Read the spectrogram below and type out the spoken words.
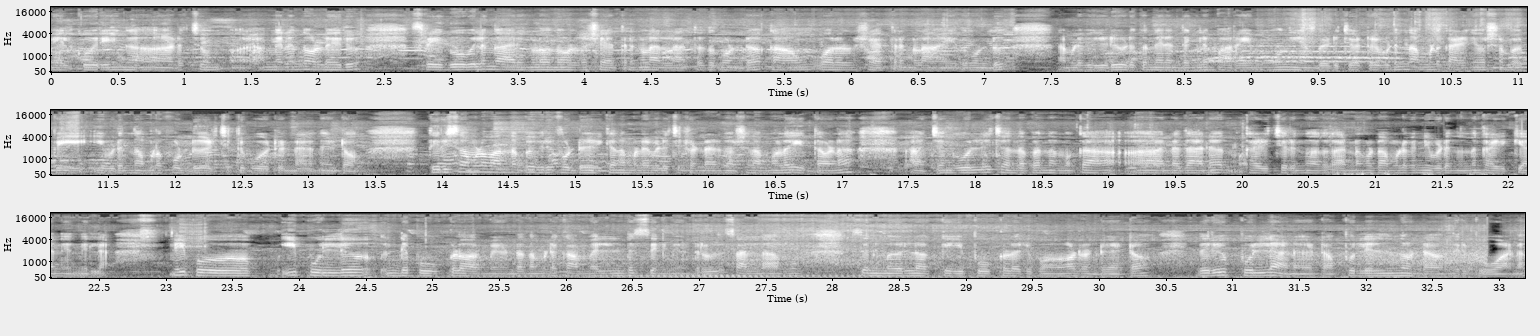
മേൽക്കൂരിയും അടച്ചും അങ്ങനെയൊന്നും ഉള്ളൊരു ശ്രീകോവിലും കാര്യങ്ങളൊന്നും ഉള്ള ക്ഷേത്രങ്ങളല്ലാത്തത് കൊണ്ട് കാവ് പോലുള്ള ക്ഷേത്രങ്ങളായതുകൊണ്ട് നമ്മൾ വീഡിയോ എടുക്കുന്നതിന് എന്തെങ്കിലും പറയുമോ എന്ന് ഞാൻ പേടിച്ചു കേട്ടോ. ഇവിടുന്ന് നമ്മൾ കഴിഞ്ഞ വർഷം പോയപ്പോൾ ഇവിടുന്ന് നമ്മൾ ഫുഡ് കഴിച്ചിട്ട് പോയിട്ടുണ്ടായിരുന്നു കേട്ടോ. തിരിച്ച് നമ്മൾ വന്നപ്പോൾ ഇവർ ഫുഡ് കഴിക്കാൻ നമ്മളെ വിളിച്ചിട്ടുണ്ടായിരുന്നു. പക്ഷെ നമ്മൾ ഇത്തവണ അച്ചൻകൂലിൽ ചെന്നപ്പോൾ നമുക്ക് ആ അന്നദാനം കഴിച്ചിരുന്നു. അത് കാരണം കൊണ്ട് നമ്മൾ പിന്നെ ഇവിടെ നിന്നും കഴിക്കാൻ നിന്നില്ല. ഈ പൂ ഈ പുല്ലിന്റെ പൂക്കൾ ഓർമ്മയുണ്ടോ? നമ്മുടെ കമലിന്റെ സിനിമയുണ്ടല്ലോ സല്ലാമും സിനിമകളിലൊക്കെ ഈ പൂക്കൾ ഒരുപാടുണ്ട് കേട്ടോ. ഇതൊരു പുല്ലാണ് കേട്ടോ. പുല്ലിൽ നിന്നുണ്ടാകുന്നൊരു പൂവാണ്.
